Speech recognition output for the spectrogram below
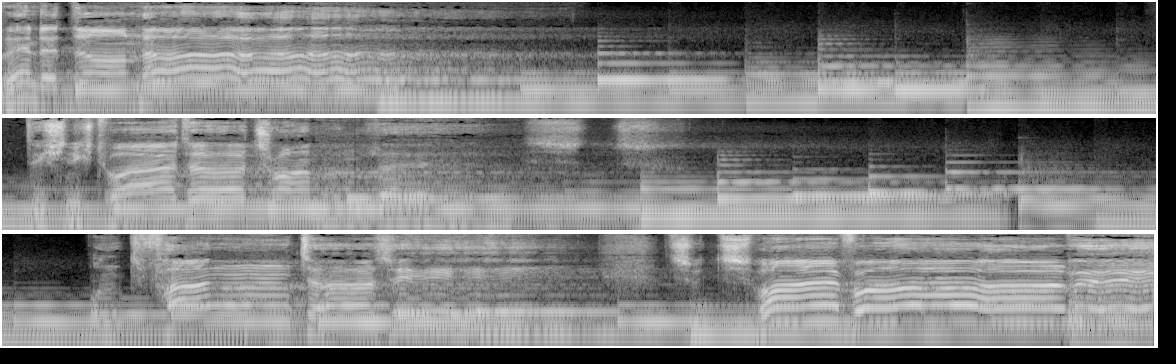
Wenn der Donner dich nicht weiter träumen lässt und Fantasie zu zweifeln wird.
